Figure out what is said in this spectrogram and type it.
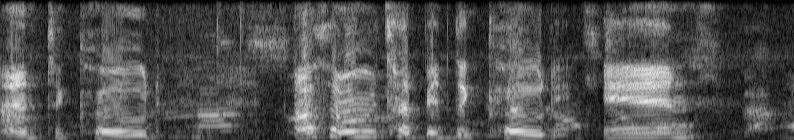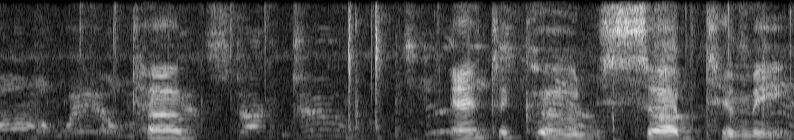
enter code, also I'm gonna type in the code in Tab. enter code sub to me.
